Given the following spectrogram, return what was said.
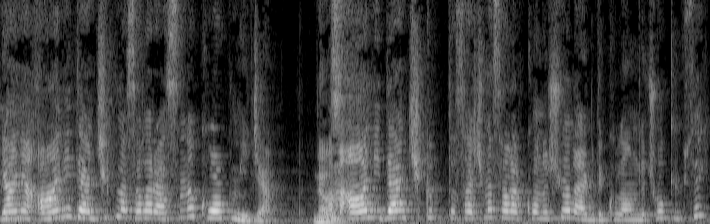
Yani aniden çıkmasalar aslında korkmayacağım. Nasıl? Ama aniden çıkıp da saçma salak konuşuyorlar bir de kulağımda çok yüksek.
